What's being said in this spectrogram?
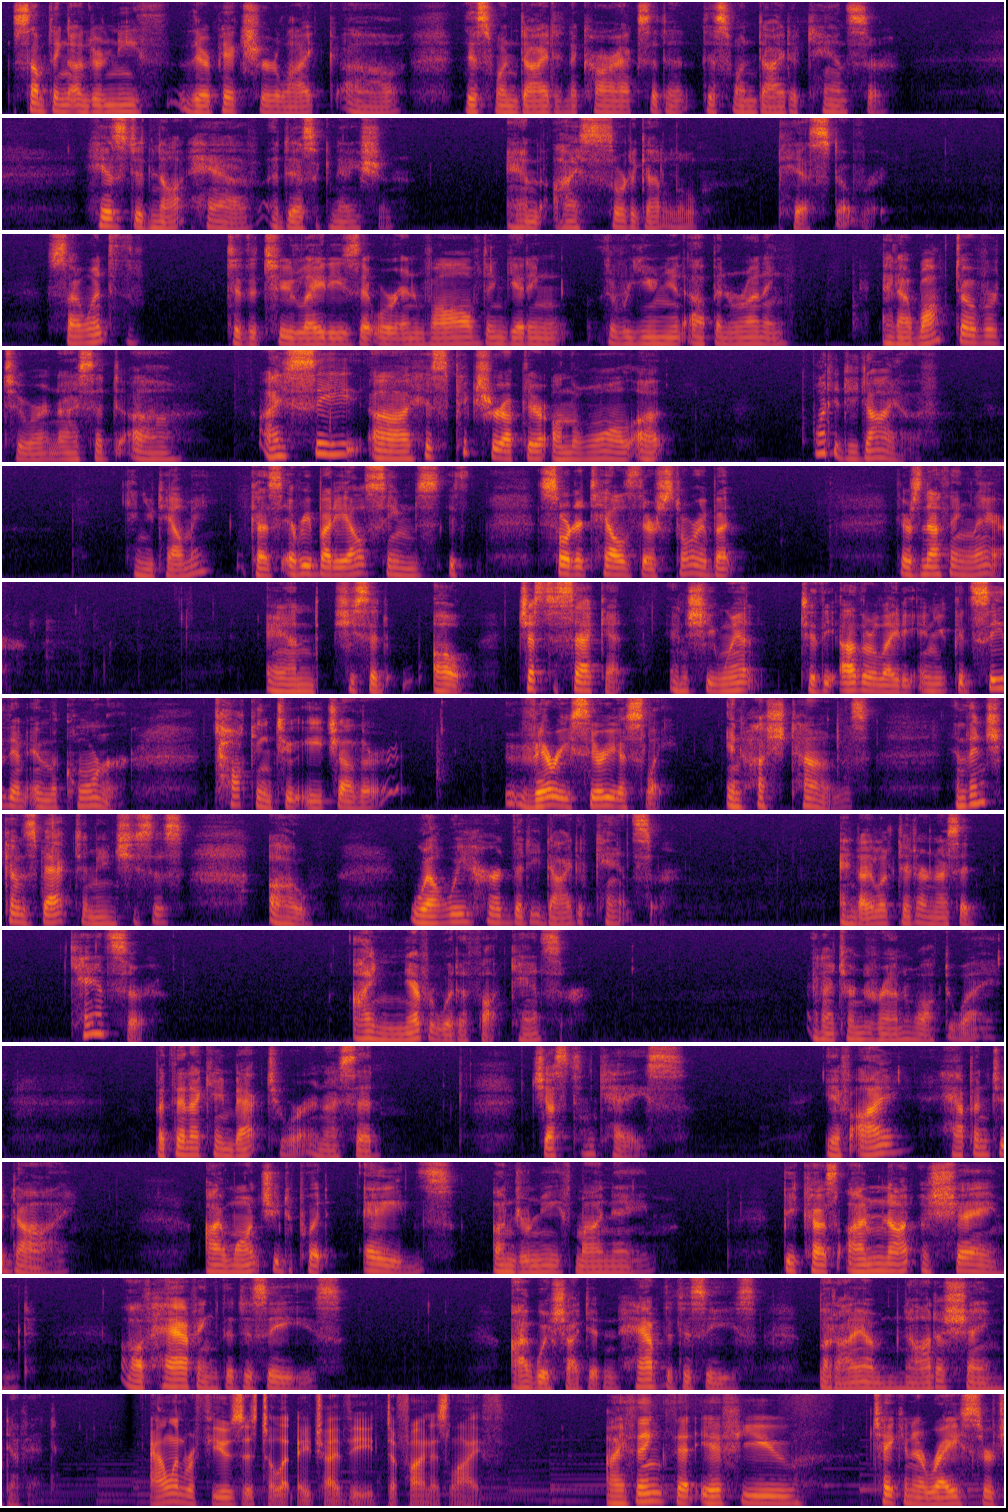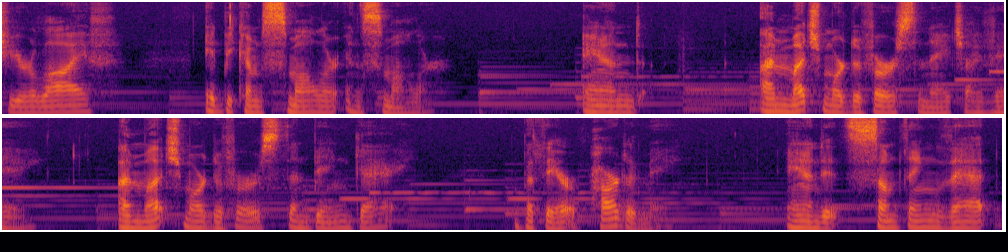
something underneath their picture, like uh, this one died in a car accident, this one died of cancer. His did not have a designation. And I sort of got a little pissed over it. So I went to the, to the two ladies that were involved in getting the reunion up and running. And I walked over to her and I said, uh, I see uh, his picture up there on the wall. Uh, what did he die of? Can you tell me? Because everybody else seems, it sort of tells their story, but there's nothing there. And she said, Oh, just a second. And she went to the other lady, and you could see them in the corner talking to each other very seriously in hushed tones. And then she comes back to me and she says, Oh, well, we heard that he died of cancer. And I looked at her and I said, Cancer? I never would have thought cancer. And I turned around and walked away. But then I came back to her and I said, just in case, if I happen to die, I want you to put AIDS underneath my name because I'm not ashamed of having the disease. I wish I didn't have the disease, but I am not ashamed of it. Alan refuses to let HIV define his life. I think that if you take an eraser to your life, it becomes smaller and smaller. And I'm much more diverse than HIV. I'm much more diverse than being gay. But they are part of me. And it's something that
